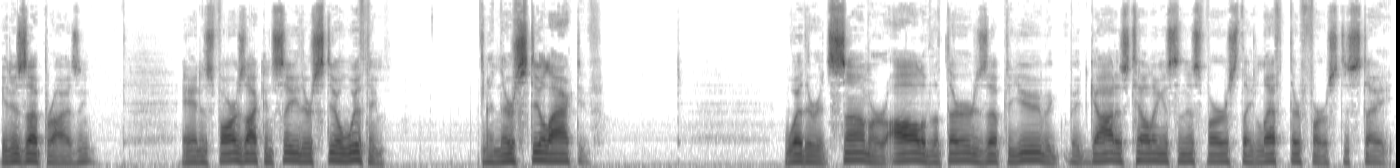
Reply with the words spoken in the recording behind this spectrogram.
in his uprising, and as far as I can see, they're still with him, and they're still active. Whether it's some or all of the third is up to you, but, but God is telling us in this verse they left their first estate.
